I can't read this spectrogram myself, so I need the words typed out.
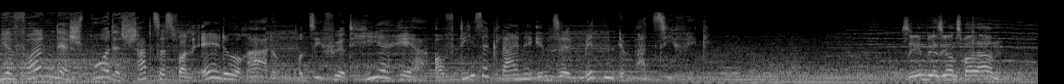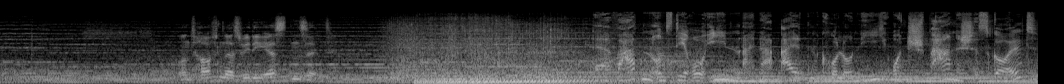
Wir folgen der Spur des Schatzes von Eldorado und sie führt hierher, auf diese kleine Insel mitten im Pazifik. Sehen wir sie uns mal an. Und hoffen, dass wir die Ersten sind. Erwarten uns die Ruinen einer alten Kolonie und spanisches Gold?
